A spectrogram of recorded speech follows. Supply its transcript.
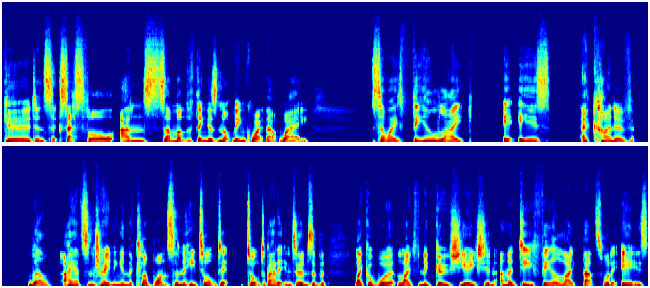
good and successful, and some other thing has not been quite that way. So I feel like it is a kind of well, I had some training in the club once, and he talked it talked about it in terms of like a work life negotiation, and I do feel like that's what it is.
